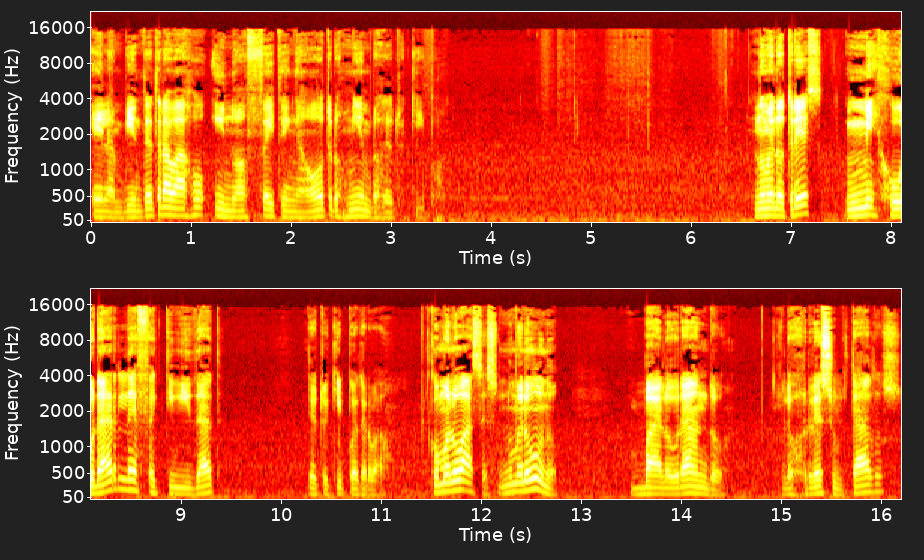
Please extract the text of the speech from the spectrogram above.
el ambiente de trabajo y no afecten a otros miembros de tu equipo. Número 3. Mejorar la efectividad de tu equipo de trabajo. ¿Cómo lo haces? Número 1. Valorando los resultados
